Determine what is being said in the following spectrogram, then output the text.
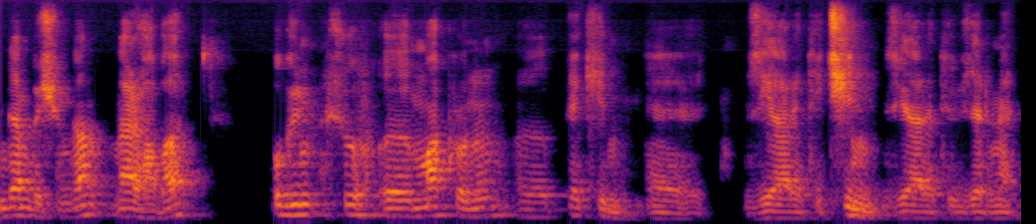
gündem dışından merhaba. Bugün şu e, Macron'un e, Pekin e, ziyareti, Çin ziyareti üzerine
